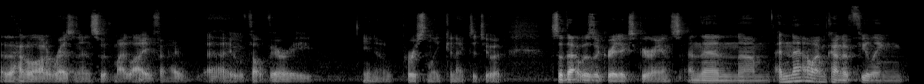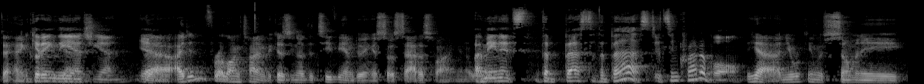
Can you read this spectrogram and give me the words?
uh, that had a lot of resonance with my life, and I uh, it felt very, you know, personally connected to it. So that was a great experience, and then um, and now I'm kind of feeling the hankering. Getting the again. itch again. Yeah. Yeah. I didn't for a long time because you know the TV I'm doing is so satisfying. In a way. I mean, it's the best of the best. It's incredible. Yeah, and you're working with so many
